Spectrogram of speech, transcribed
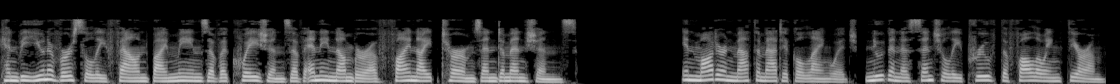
can be universally found by means of equations of any number of finite terms and dimensions. In modern mathematical language, Newton essentially proved the following theorem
